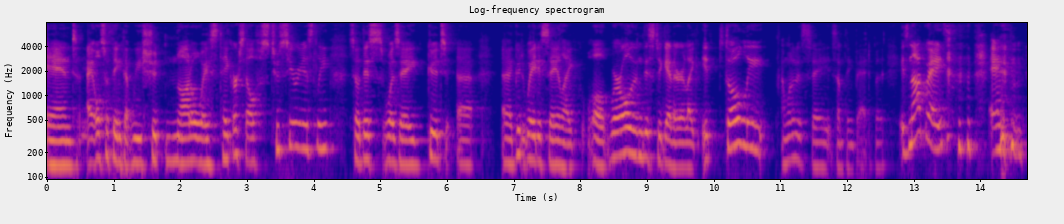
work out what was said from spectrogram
And I also think that we should not always take ourselves too seriously. So this was a good, uh, a good way to say like, well, we're all in this together. Like it totally I wanted to say something bad, but it's not great. and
